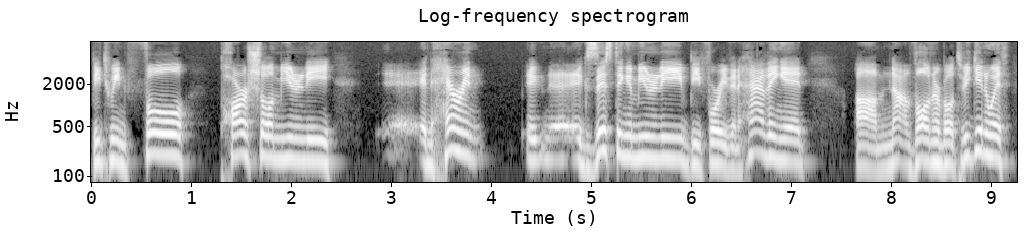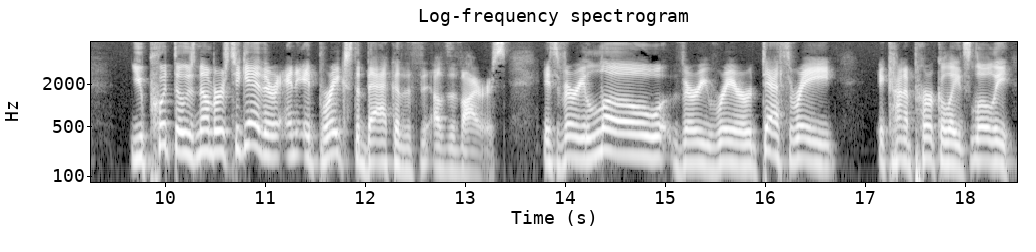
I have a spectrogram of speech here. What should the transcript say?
between full, partial immunity, inherent existing immunity before even having it, um, not vulnerable to begin with. You put those numbers together, and it breaks the back of the of the virus. It's very low, very rare death rate. It kind of percolates slowly.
